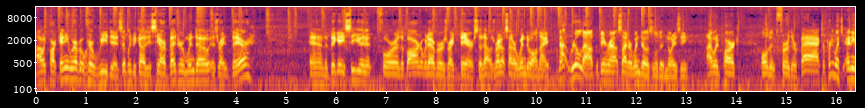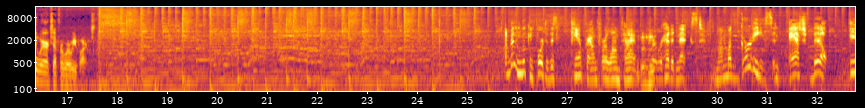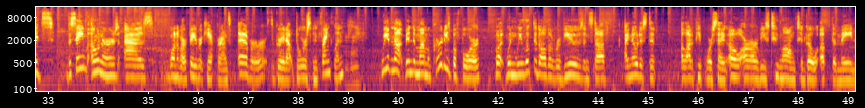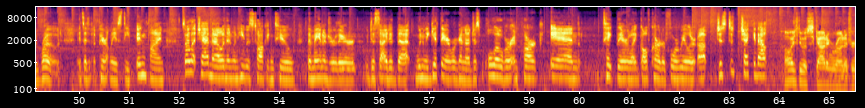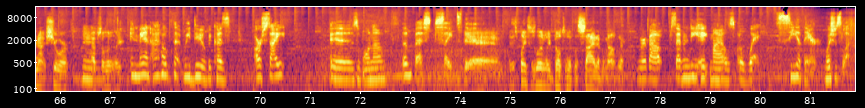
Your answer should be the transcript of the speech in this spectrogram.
I would park anywhere but where we did, simply because you see our bedroom window is right there, and the big AC unit for the barn or whatever is right there. So that was right outside our window all night. Not real loud, but being right outside our window is a little bit noisy. I would park a little bit further back, or pretty much anywhere except for where we parked. I've been looking forward to this campground for a long time, Mhm. where we're headed next. Mama Gertie's in Asheville. It's the same owners as one of our favorite campgrounds ever, the Great Outdoors in Franklin. Mm-hmm. We have not been to Mama Gertie's before, but when we looked at all the reviews and stuff, I noticed that a lot of people were saying, "Oh, our RV's too long to go up the main road. It's a, apparently a steep incline." So I let Chad know, and then when he was talking to the manager there, we decided that when we get there, we're gonna just pull over and park and take their like golf cart or four wheeler up just to check it out. Always do a scouting run if you're not sure. Hmm. Absolutely. And man, I hope that we do because our site is one of the best sites there. Yeah. This place is literally built into the side of a mountain. We're about 78 miles away. See you there. Wish us luck.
